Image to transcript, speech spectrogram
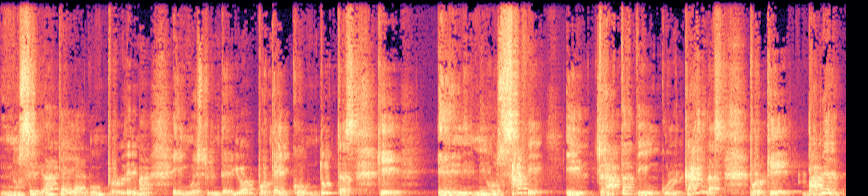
no será que hay algún problema en nuestro interior, porque hay conductas que el enemigo sabe y trata de inculcarlas, porque va a ver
